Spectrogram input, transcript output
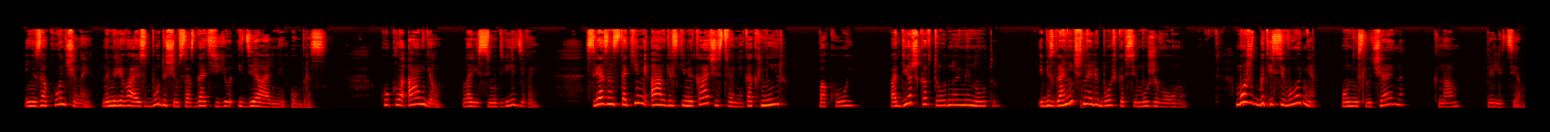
и незаконченной, намереваясь в будущем создать ее идеальный образ. Кукла-ангел Ларисы Медведевой связан с такими ангельскими качествами, как мир, покой, поддержка в трудную минуту, и безграничная любовь ко всему живому. Может быть, и сегодня он не случайно к нам прилетел.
